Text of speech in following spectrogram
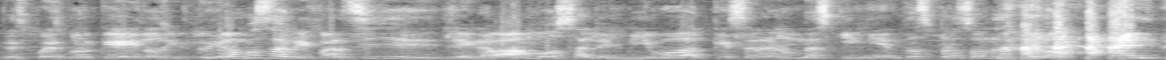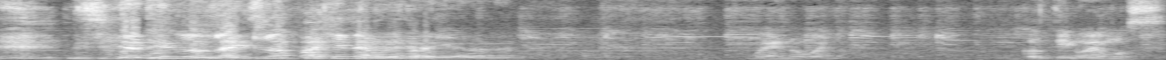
Después porque los- lo íbamos a rifar si lle- llegábamos al en vivo a que serán unas 500 personas, pero Ay, ni siquiera tienen los likes en la página, güey, para llegar a ver. bueno, bueno. Continuemos.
